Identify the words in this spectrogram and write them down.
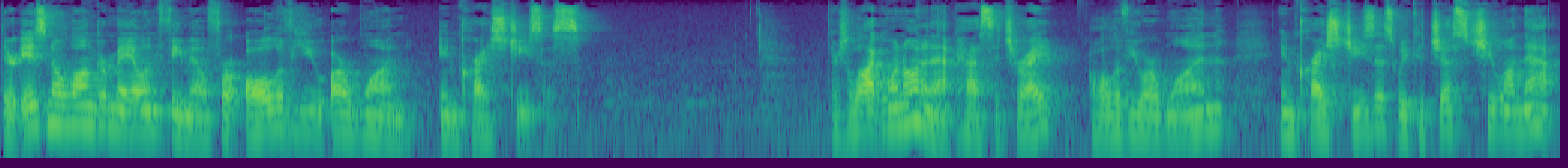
there is no longer male and female, for all of you are one in Christ Jesus. There's a lot going on in that passage, right? All of you are one in Christ Jesus. We could just chew on that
